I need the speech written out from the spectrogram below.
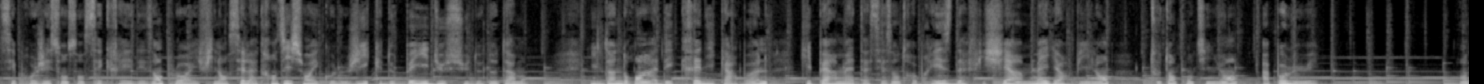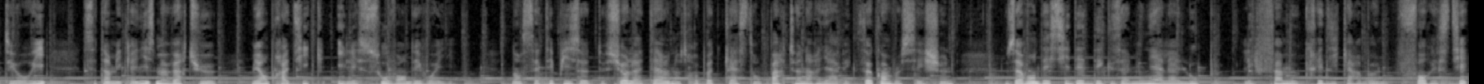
Ces projets sont censés créer des emplois et financer la transition écologique de pays du Sud notamment. Ils donnent droit à des crédits carbone qui permettent à ces entreprises d'afficher un meilleur bilan tout en continuant à polluer. En théorie, c'est un mécanisme vertueux, mais en pratique, il est souvent dévoyé. Dans cet épisode de Sur la Terre, notre podcast en partenariat avec The Conversation, nous avons décidé d'examiner à la loupe les fameux crédits carbone forestiers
